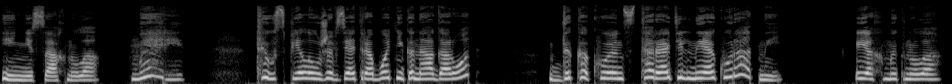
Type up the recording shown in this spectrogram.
Инни сахнула. «Мэри, ты успела уже взять работника на огород? Да какой он старательный и аккуратный!» Я хмыкнула.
